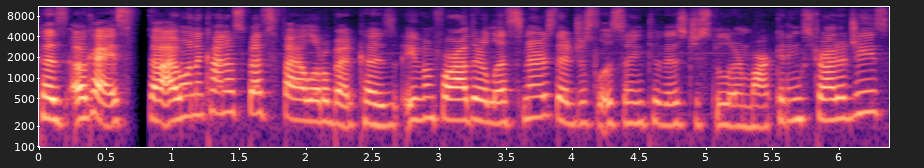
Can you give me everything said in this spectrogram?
Because, okay, so I want to kind of specify a little bit because even for other listeners, they're just listening to this just to learn marketing strategies.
